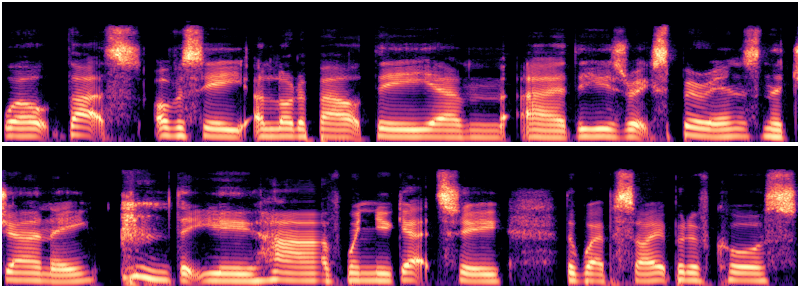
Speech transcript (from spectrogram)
Well, that's obviously a lot about the um, uh, the user experience and the journey that you have when you get to the website. But of course,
